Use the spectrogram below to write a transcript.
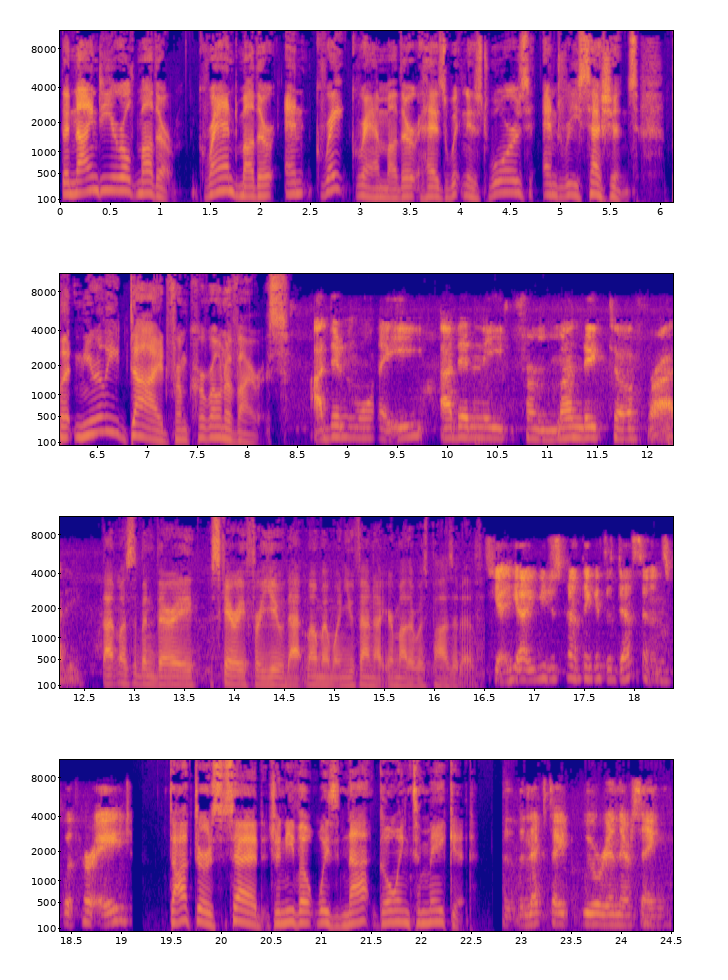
The 90 year old mother, grandmother, and great grandmother has witnessed wars and recessions, but nearly died from coronavirus. I didn't want to eat. I didn't eat from Monday till Friday. That must have been very scary for you, that moment when you found out your mother was positive. Yeah, yeah, you just kind of think it's a death sentence with her age. Doctors said Geneva was not going to make it. The next day, we were in there saying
